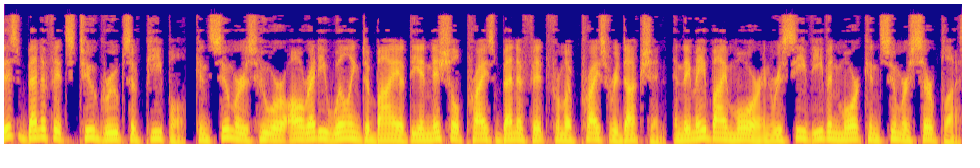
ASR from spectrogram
This benefits two groups of people, consumers who were already willing to buy at the initial price benefit from a price reduction, and they may buy more and receive even more consumer surplus,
